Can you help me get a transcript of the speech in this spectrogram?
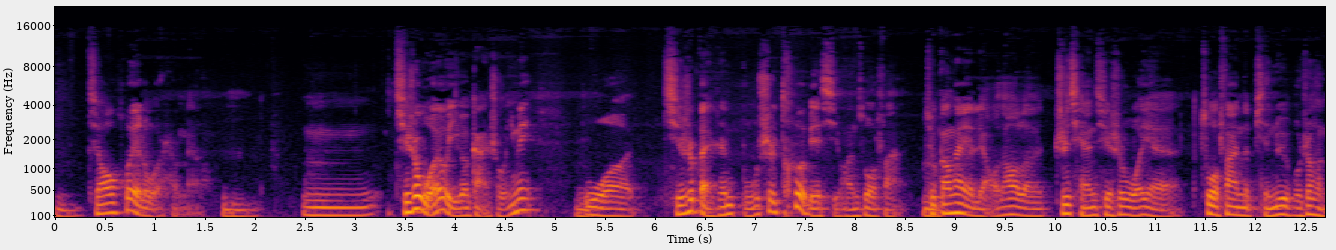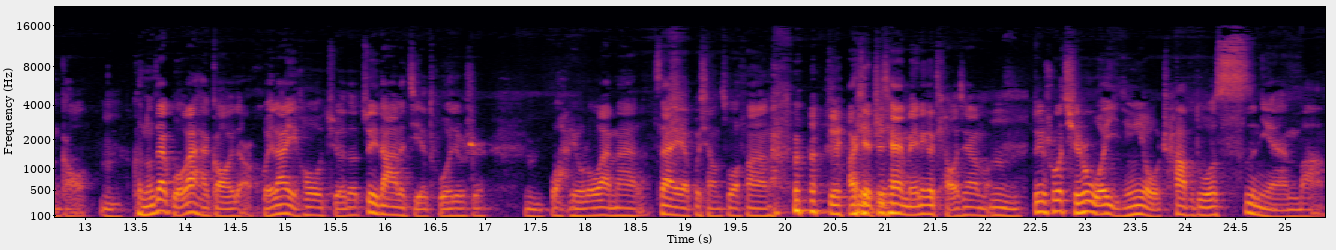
嗯教会了我什么呀？嗯嗯，其实我有一个感受，因为我其实本身不是特别喜欢做饭，就刚才也聊到了，之前其实我也做饭的频率不是很高，嗯，可能在国外还高一点，回来以后觉得最大的解脱就是，嗯，哇，有了外卖了，再也不想做饭了，对 而且之前也没那个条件嘛，嗯。所以说其实我已经有差不多四年吧。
